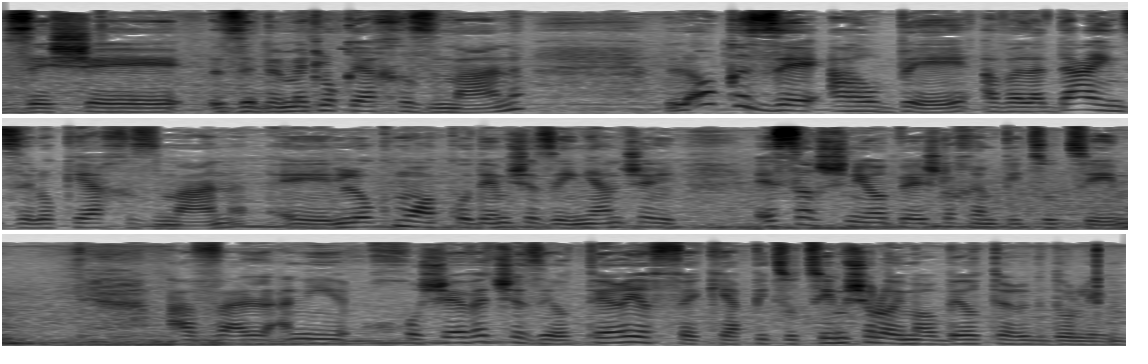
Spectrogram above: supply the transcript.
זה שזה באמת לוקח זמן לא כזה הרבה, אבל עדיין זה לוקח זמן, אה, לא כמו הקודם שזה עניין של עשר שניות ויש לכם פיצוצים, אבל אני חושבת שזה יותר יפה כי הפיצוצים שלו הם הרבה יותר גדולים.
